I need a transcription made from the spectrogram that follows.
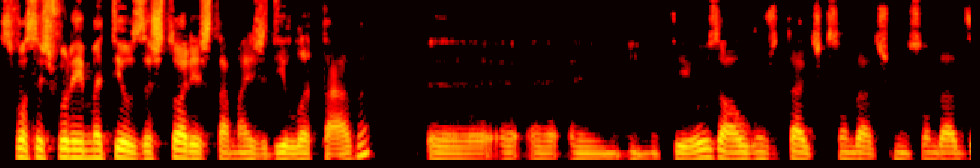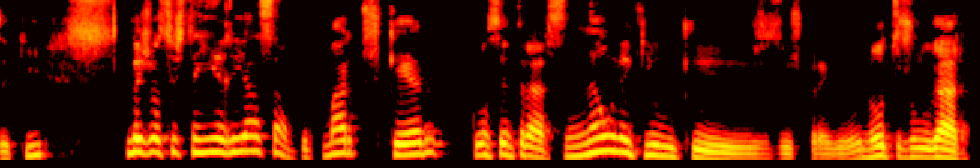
Se vocês forem em Mateus, a história está mais dilatada, em, em, Mateus. Há alguns detalhes que são dados que não são dados aqui, mas vocês têm a reação, porque Marcos quer concentrar-se não naquilo que Jesus pregou, noutros lugares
